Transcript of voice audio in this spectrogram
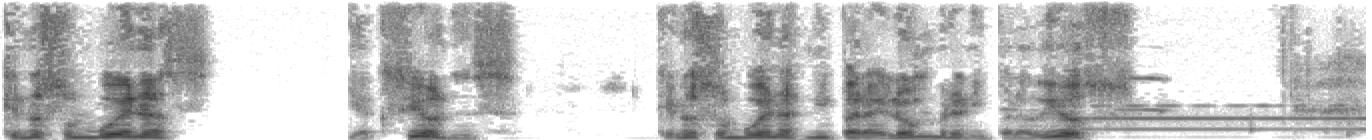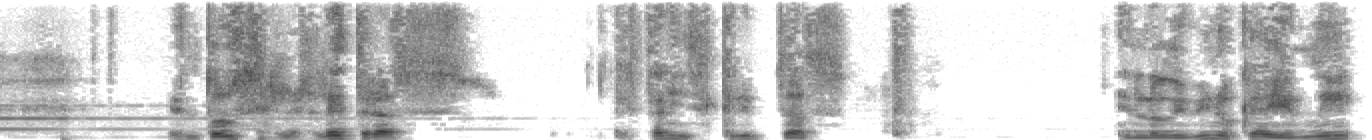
que no son buenas y acciones que no son buenas ni para el hombre ni para Dios. Entonces las letras están inscritas en lo divino que hay en mí,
